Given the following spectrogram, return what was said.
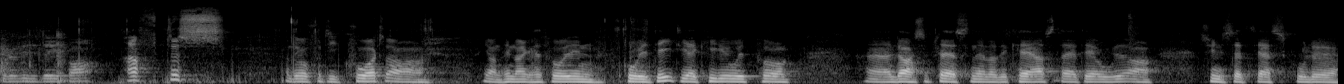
jeg kan vide det i går aftes, og det var fordi Kurt og Jørgen Henrik havde fået en god idé. De har kigget ud på øh, lossepladsen, eller det kaos, der er derude, og synes, at jeg skulle øh,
